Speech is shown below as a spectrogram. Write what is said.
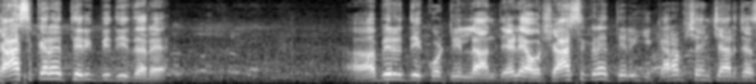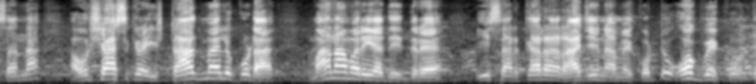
ಶಾಸಕರೇ ತಿರುಗಿ ಬಿದ್ದಿದ್ದಾರೆ. ಅಭಿವೃದ್ಧಿ ಕೊಟ್ಟಿಲ್ಲ ಅಂತೇಳಿ ಅವ್ರ ಶಾಸಕರೇ ತಿರುಗಿ ಕರಪ್ಷನ್ ಚಾರ್ಜಸನ್ನು ಅವ್ರ ಶಾಸಕರ ಇಷ್ಟಾದ ಮೇಲೂ ಕೂಡ ಮಾನ ಮರ್ಯಾದೆ ಇದ್ದರೆ ಈ ಸರ್ಕಾರ ರಾಜೀನಾಮೆ ಕೊಟ್ಟು ಹೋಗಬೇಕು ಅಂತ.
